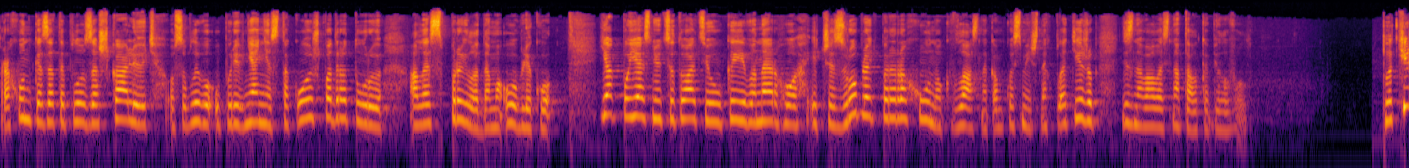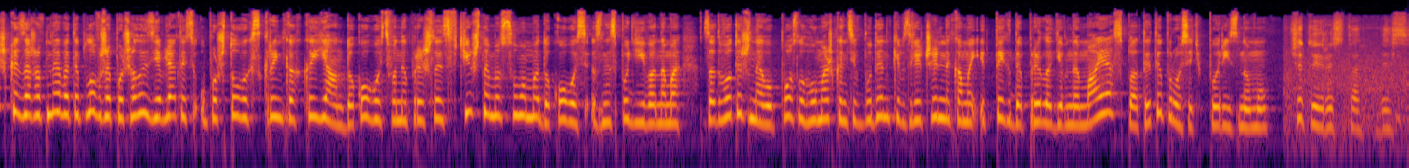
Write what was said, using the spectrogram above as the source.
рахунки за тепло зашкалюють, особливо у порівнянні з такою ж квадратурою, але з приладами обліку. Як пояснюють ситуацію у Київенерго і чи зроблять перерахунок власникам космічних платіжок, дізнавалась Наталка Біловол. Платіжки за жовтневе тепло вже почали з'являтись у поштових скриньках киян. До когось вони прийшли з втішними сумами, до когось з несподіваними. За двотижневу послугу мешканців будинків з лічильниками і тих, де приладів немає, сплатити просять по-різному. 400 десь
